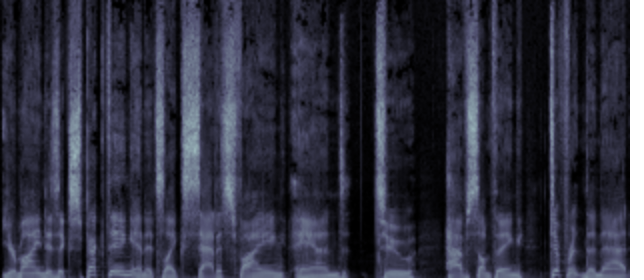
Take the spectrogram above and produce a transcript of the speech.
your mind is expecting and it's like satisfying and to have something different than that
